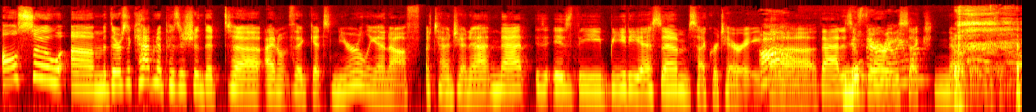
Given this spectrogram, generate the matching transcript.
also um, there's a cabinet position that uh, I don't think gets nearly enough attention at, and that is- is the BDSM secretary. Oh. uh, that is a Is there very really sex. No, there isn't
